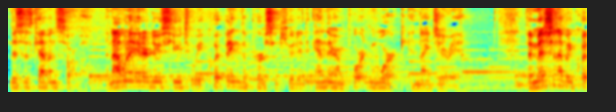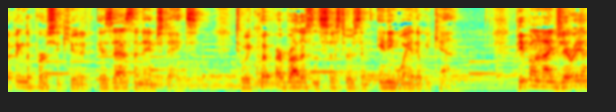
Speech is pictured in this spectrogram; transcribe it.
this is Kevin Sorbo, and I want to introduce you to Equipping the Persecuted and their important work in Nigeria. The mission of Equipping the Persecuted is, as the name states, to equip our brothers and sisters in any way that we can. People in Nigeria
